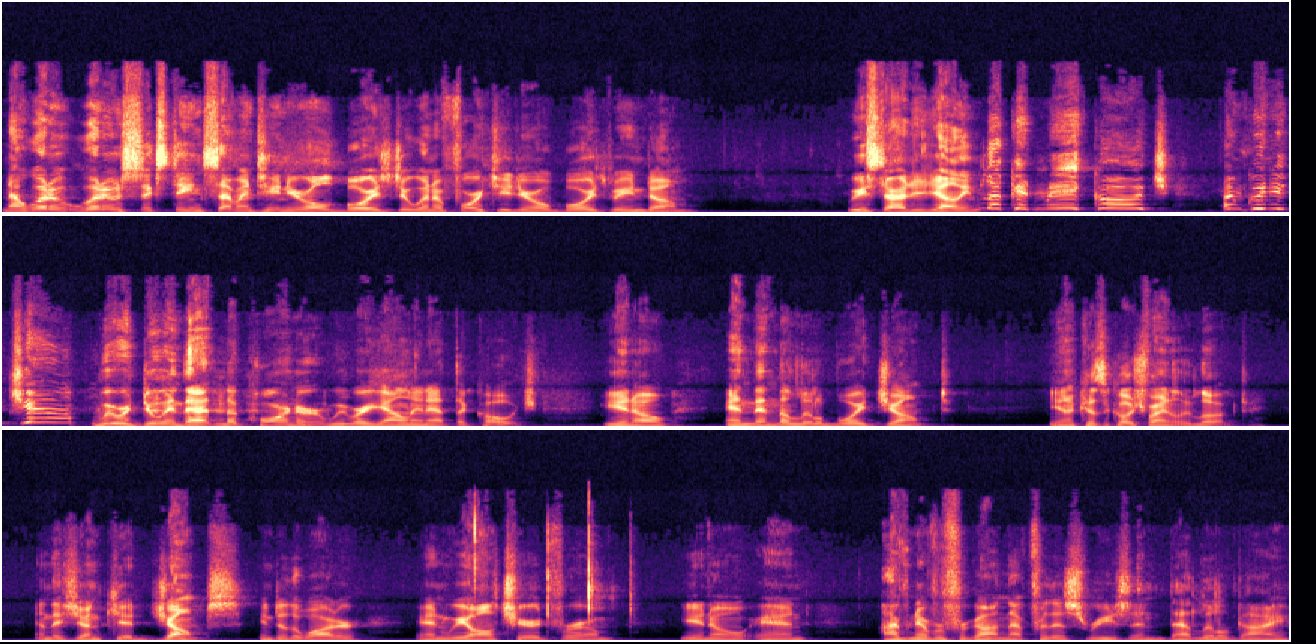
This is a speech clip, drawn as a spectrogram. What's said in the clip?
Now, what do, what do 16, 17 year old boys do when a 14 year old boy is being dumb? We started yelling, Look at me, coach. I'm going to jump. We were doing that in the corner. We were yelling at the coach, you know. And then the little boy jumped, you know, because the coach finally looked. And this young kid jumps into the water and we all cheered for him, you know. And I've never forgotten that for this reason. That little guy,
